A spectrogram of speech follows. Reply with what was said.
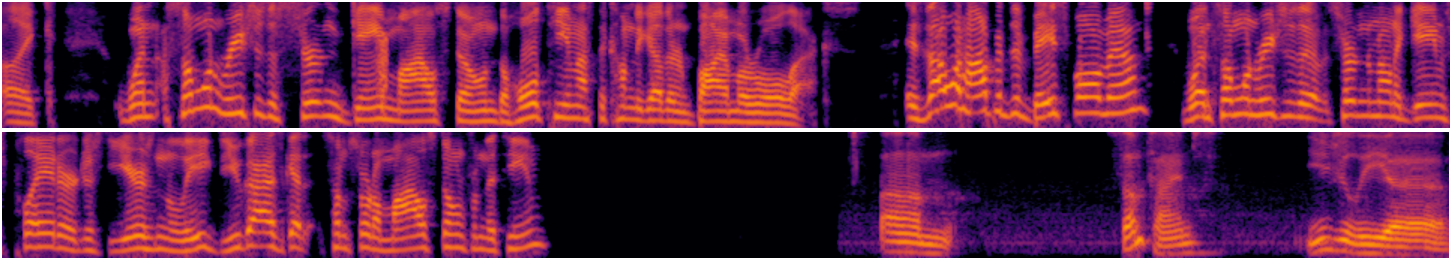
like when someone reaches a certain game milestone, the whole team has to come together and buy them a Rolex. Is that what happens in baseball, man? When someone reaches a certain amount of games played or just years in the league, do you guys get some sort of milestone from the team? Um, sometimes. Usually, uh,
